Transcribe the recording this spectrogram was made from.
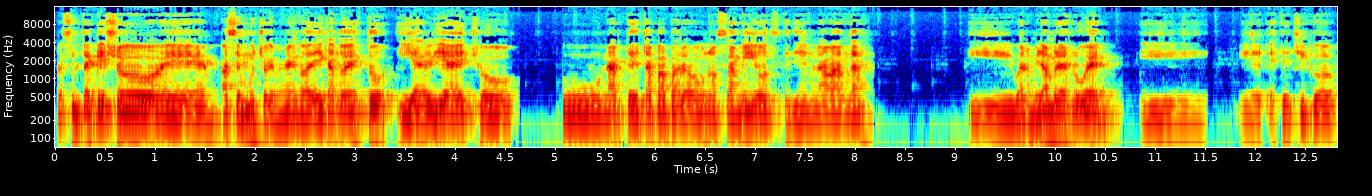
Resulta que yo eh, hace mucho que me vengo dedicando a esto y había hecho un arte de tapa para unos amigos que tienen una banda. Y bueno, mi nombre es Rubén y, y este chico,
